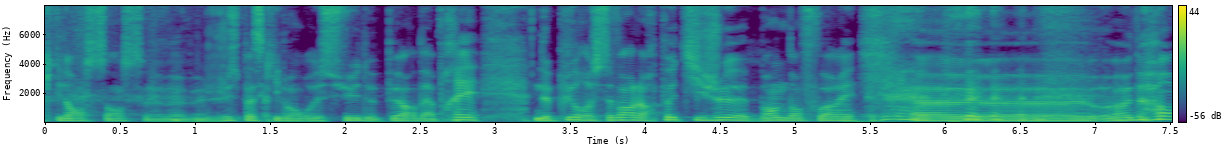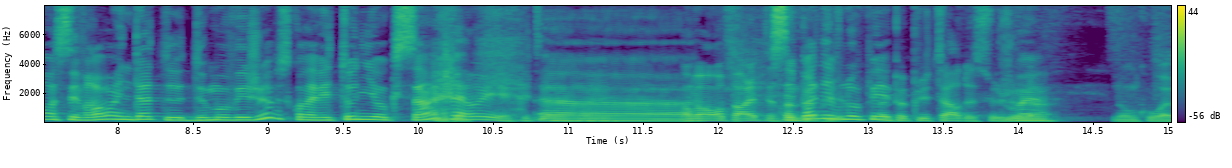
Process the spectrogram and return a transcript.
qui l'encensent juste parce qu'ils l'ont reçu, de peur d'après ne plus recevoir leur petit jeu, bande d'enfoirés. Oh c'est vraiment une date de, mauvais jeu parce qu'on avait Tony Hawk 5. Ah oui, On va en reparler peut-être un, pas développé... un peu plus tard de ce jeu-là. Donc ouais.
